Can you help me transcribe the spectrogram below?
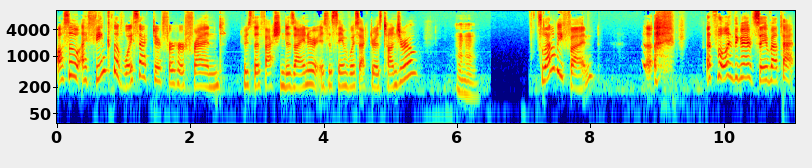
Also, I think the voice actor for her friend, who's the fashion designer, is the same voice actor as Tanjiro. hmm So that'll be fun. Uh, that's the only thing I have to say about that.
